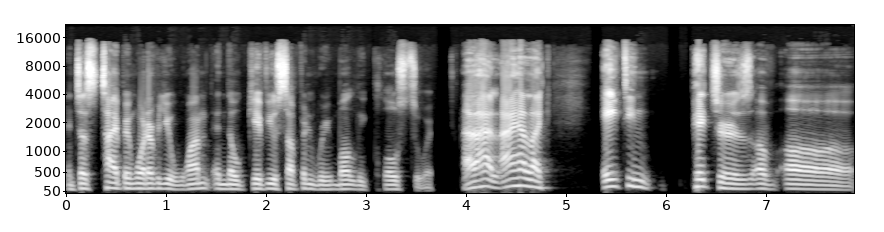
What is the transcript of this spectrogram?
and just type in whatever you want, and they'll give you something remotely close to it. I had I had like 18 pictures of uh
